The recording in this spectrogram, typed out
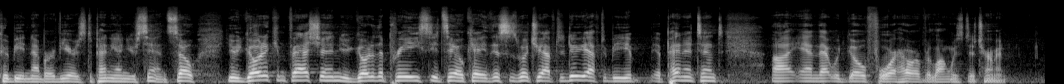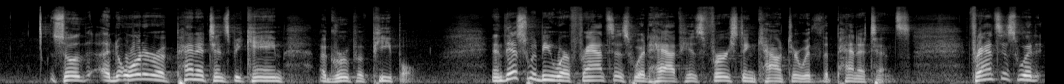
could be a number of years, depending on your sin. So you'd go to confession, you'd go to the priest, you'd say, okay, this is what you have to do. You have to be a penitent, uh, and that would go for however long was determined. So an order of penitents became a group of people. And this would be where Francis would have his first encounter with the penitents. Francis would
